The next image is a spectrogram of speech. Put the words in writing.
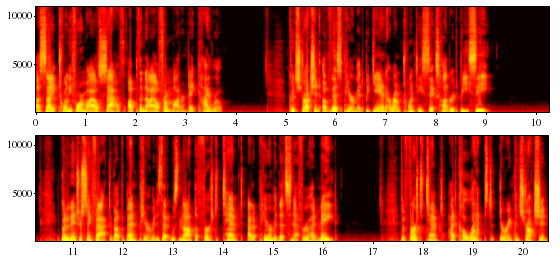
a site 24 miles south up the Nile from modern day Cairo. Construction of this pyramid began around 2600 BC. But an interesting fact about the Bent Pyramid is that it was not the first attempt at a pyramid that Sneferu had made. The first attempt had collapsed during construction.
